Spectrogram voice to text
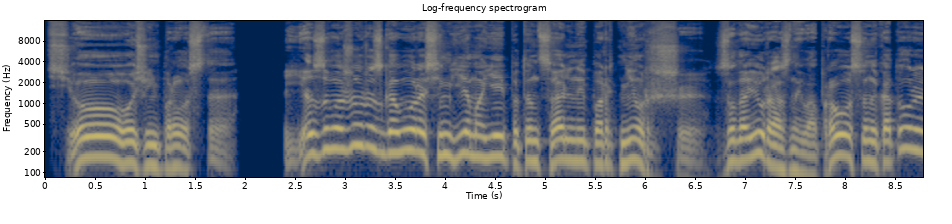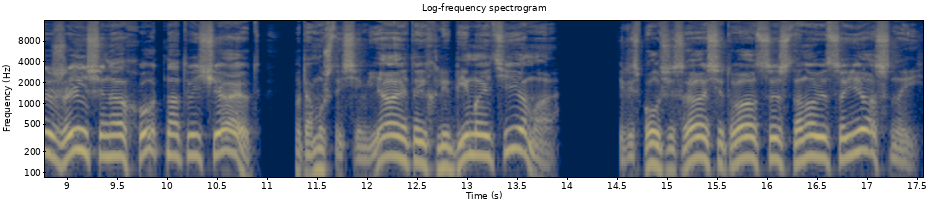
«Все очень просто. Я завожу разговор о семье моей потенциальной партнерши, задаю разные вопросы, на которые женщины охотно отвечают, потому что семья — это их любимая тема. Через полчаса ситуация становится ясной.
